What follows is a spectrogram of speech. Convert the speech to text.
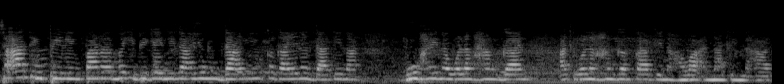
sa ating piling para maibigay nila yung dati yung kagaya ng dati na buhay na walang hanggan at walang hanggang kaginahawaan natin lahat.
